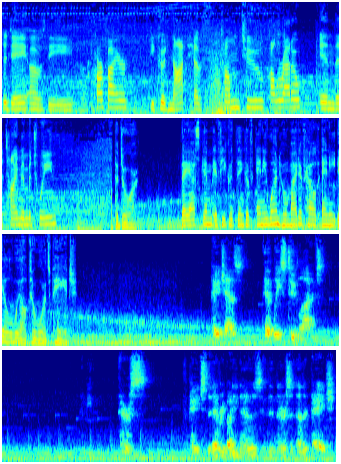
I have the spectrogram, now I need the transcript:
the day of the uh, car fire. He could not have come to Colorado in the time in between. The door. They ask him if he could think of anyone who might have held any ill will towards Paige. Paige has at least two lives. I mean, there's the Paige that everybody knows, and then there's another page.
